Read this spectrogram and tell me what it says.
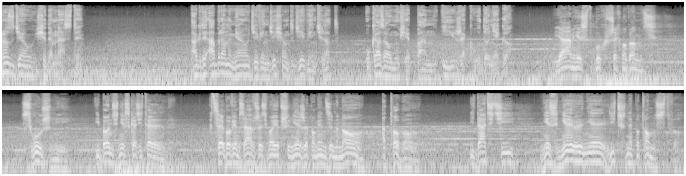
Rozdział 17 A gdy Abram miał 99 lat, ukazał mu się Pan i rzekł do niego: Jam jest Bóg Wszechmogący. Służ mi i bądź nieskazitelny. Chcę bowiem zawrzeć moje przymierze pomiędzy mną a Tobą i dać Ci niezmiernie liczne potomstwo.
